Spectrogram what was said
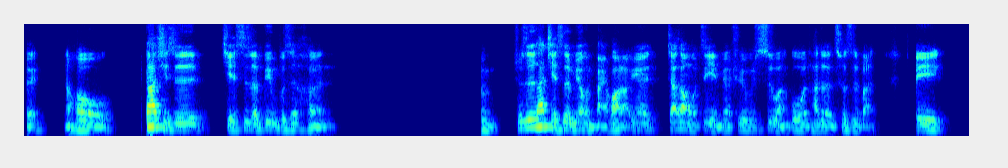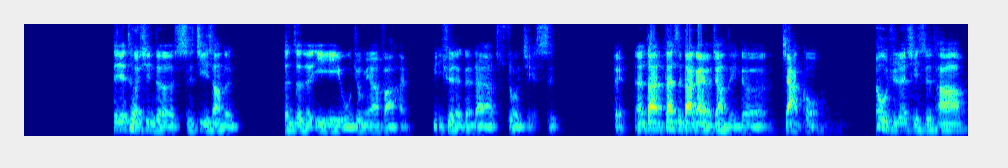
对，然后它其实解释的并不是很，嗯。就是他解释的没有很白话了，因为加上我自己也没有去试玩过它的测试版，所以这些特性的实际上的真正的意义，我就没办法很明确的跟大家去做解释。对，那但但是大概有这样的一个架构，所以我觉得其实他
